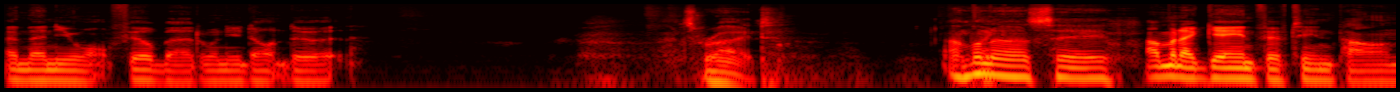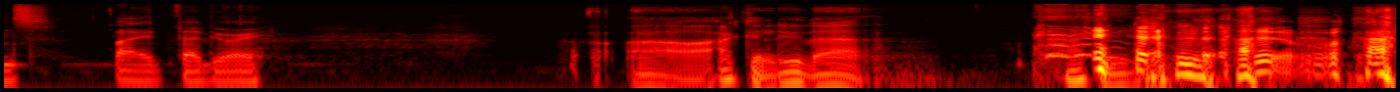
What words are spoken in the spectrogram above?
and then you won't feel bad when you don't do it. That's right. I'm Like- gonna say I'm gonna gain 15 pounds by February. uh, I can do that. I can do that.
